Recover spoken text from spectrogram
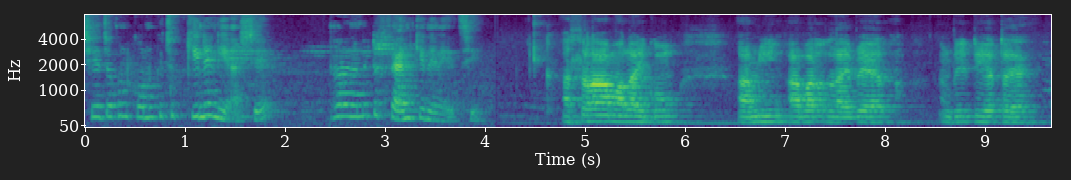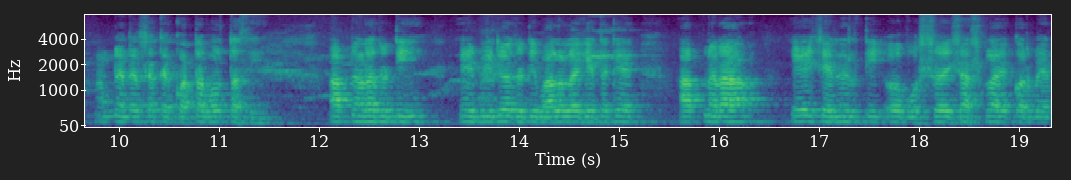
সে যখন কোনো কিছু কিনে নিয়ে আসে, ধরেন আমি একটা ফ্যান কিনে নিয়েছি। আসসালামু আলাইকুম। আমি আবার লাইভের ভিডিওতে আপনাদের সাথে কথা বলতেছি। আপনারা যদি এই ভিডিও যদি ভালো লাগে থাকে, আপনারা এই চ্যানেলটি অবশ্যই সাবস্ক্রাইব করবেন।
